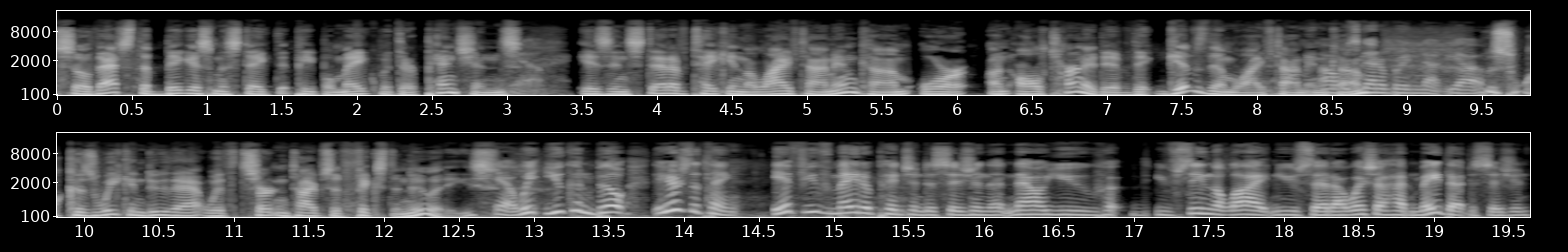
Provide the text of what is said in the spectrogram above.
so that's the biggest mistake that people make with their pensions Yeah. is instead of taking the lifetime income or an alternative that gives them lifetime income. I was going to bring that. Yeah. because we can do that with certain types of fixed annuities. Yeah, we, you can build. Here's the thing: if you've made a pension decision that now you you've seen the light and you said, "I wish I hadn't made that decision,"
